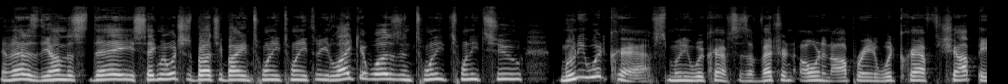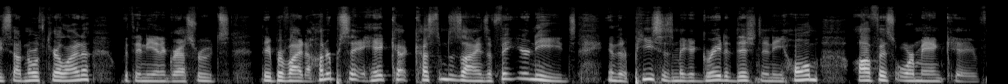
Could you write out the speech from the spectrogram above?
And that is the On This Day segment, which is brought to you by in 2023, like it was in 2022, Mooney Woodcrafts. Mooney Woodcrafts is a veteran owned and operated woodcraft shop based out of North Carolina with Indiana grassroots. They provide 100% hand cut custom designs that fit your needs, and their pieces make a great addition to any home, office, or man cave.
